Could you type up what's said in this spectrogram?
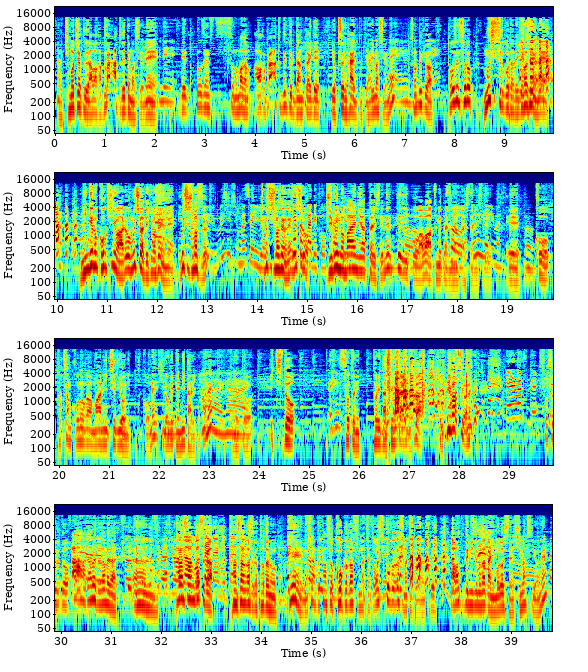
あれ気持ちよく泡がブワーッと出てますよね。ね。で当然そのまだ泡がバーッと出てる段階で浴槽に入るときありますよね、ええその時はね当然それを無視することはできませんよね。人間の好奇心はあれを無視はできませんよね。無視します？ませんよ。無視しませんよね、手むしろ自分の前にやったりしてね、うん。手にこそうう泡集めたりなんかしたりしてえーうん。こうたくさん効能が周りに散るようにこうね広げてみたりとかね、一度 外に取り出してみたりとかやりますよねそうすると、ああ、だめだ、だめだ、炭酸ガスが炭酸ガスがただの、ね、二酸化炭素効果ガスになっちゃって、温室効果ガスになっちゃってるなって、慌てて水の中に戻したりしますよね。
